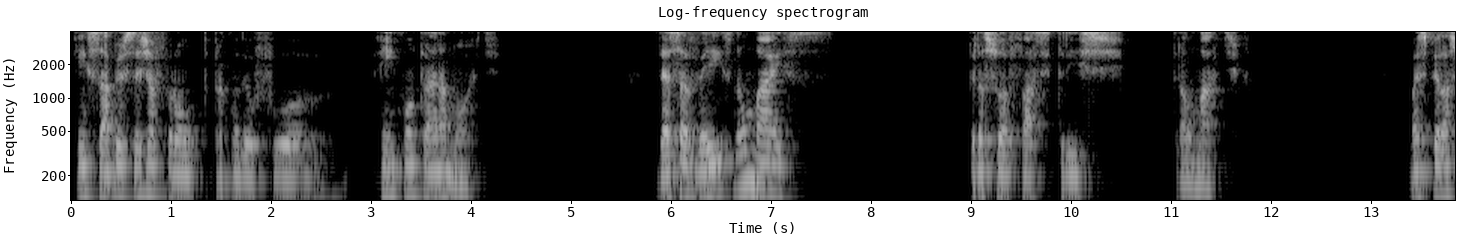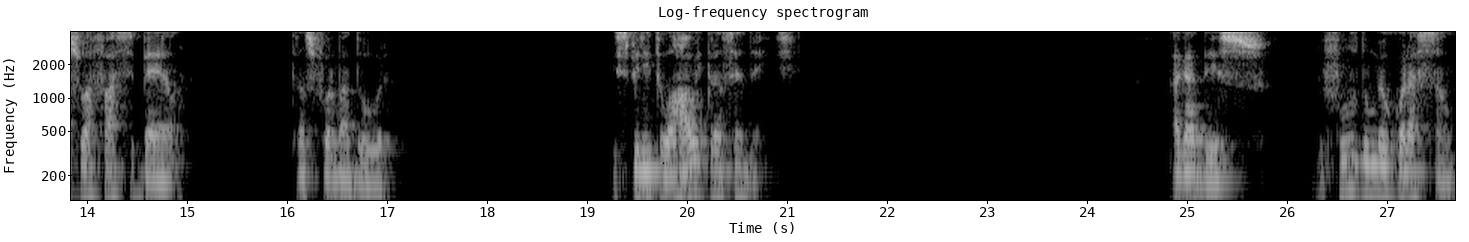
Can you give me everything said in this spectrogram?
quem sabe eu esteja pronto para quando eu for reencontrar a morte. Dessa vez, não mais pela sua face triste, traumática, mas pela sua face bela, transformadora, espiritual e transcendente. Agradeço do fundo do meu coração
